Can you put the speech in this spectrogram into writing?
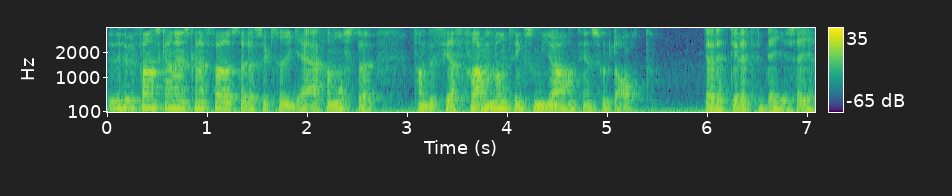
Hur fan ska han ens kunna föreställa sig hur krig är? Han måste fantisera fram någonting som gör han till en soldat. Ja, det är ju rätt för dig att säga.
